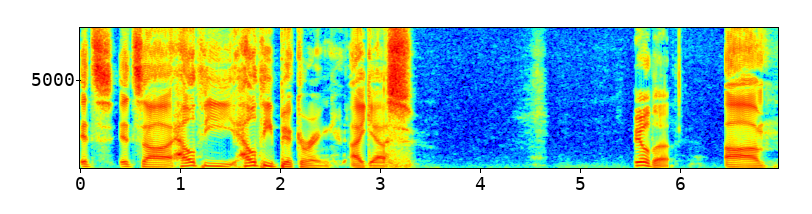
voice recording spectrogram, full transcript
it's it's uh healthy healthy bickering, I guess. Feel that. Um,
